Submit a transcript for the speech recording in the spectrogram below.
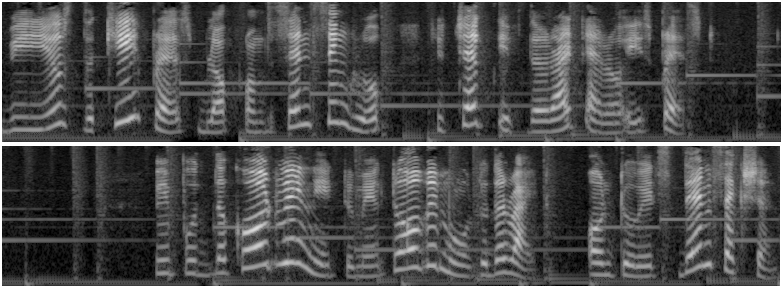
We use the key press block from the sensing group to check if the right arrow is pressed. We put the code we need to make Tobi move to the right onto its then section.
